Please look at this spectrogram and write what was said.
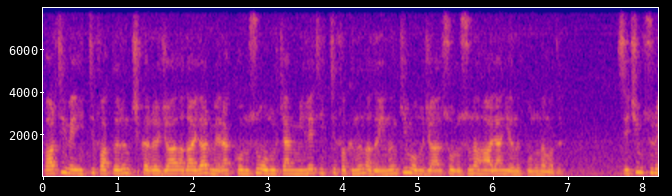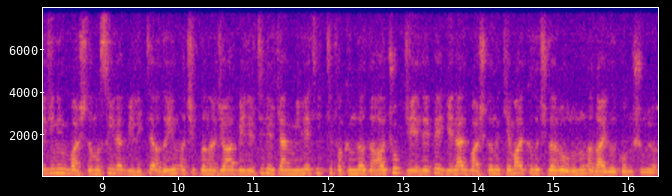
Parti ve ittifakların çıkaracağı adaylar merak konusu olurken Millet İttifakı'nın adayının kim olacağı sorusuna halen yanıt bulunamadı. Seçim sürecinin başlamasıyla birlikte adayın açıklanacağı belirtilirken Millet İttifakı'nda daha çok CHP Genel Başkanı Kemal Kılıçdaroğlu'nun adaylığı konuşuluyor.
